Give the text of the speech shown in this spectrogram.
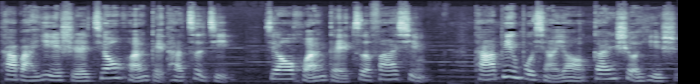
他把意识交还给他自己，交还给自发性。他并不想要干涉意识。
